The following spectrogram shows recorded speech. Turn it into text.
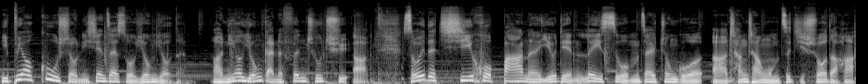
你不要固守你现在所拥有的。啊，你要勇敢的分出去啊！所谓的七或八呢，有点类似我们在中国啊，常常我们自己说的哈，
